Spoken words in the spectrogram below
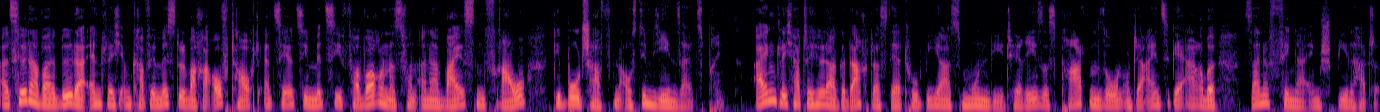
Als Hilda Wallbilder endlich im Café Mistelbacher auftaucht, erzählt sie Mitzi Verworrenes von einer weißen Frau, die Botschaften aus dem Jenseits bringt. Eigentlich hatte Hilda gedacht, dass der Tobias Mundi, Thereses Patensohn und der einzige Erbe, seine Finger im Spiel hatte.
